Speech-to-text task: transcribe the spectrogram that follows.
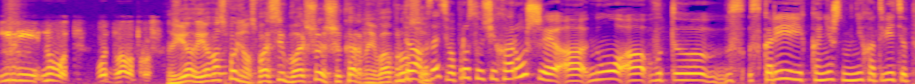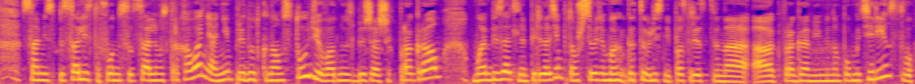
Или, ну вот, вот два вопроса. Я, я вас понял. Спасибо большое. Шикарные вопросы. Да, вы знаете, вопросы очень хорошие, а, но а, вот э, скорее, конечно, на них ответят сами специалисты Фонда социального страхования. Они придут к нам в студию в одну из ближайших программ. Мы обязательно передадим, потому что сегодня мы готовились непосредственно а, к программе именно по материнству.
